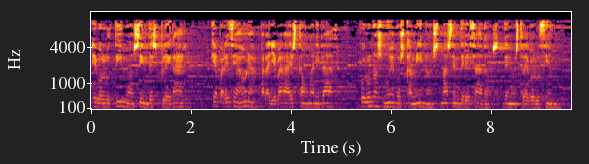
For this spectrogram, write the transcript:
evolutivo sin desplegar que aparece ahora para llevar a esta humanidad por unos nuevos caminos más enderezados de nuestra evolución?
